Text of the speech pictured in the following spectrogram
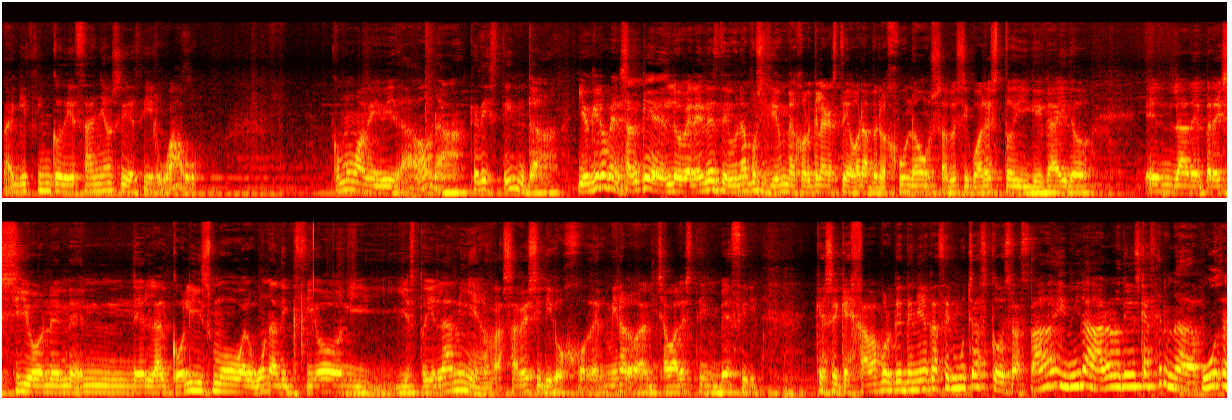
de aquí 5 o 10 años y decir, wow, ¿Cómo va mi vida ahora? Qué distinta. Yo quiero pensar que lo veré desde una posición mejor que la que estoy ahora, pero who knows, ¿sabes? Igual estoy que he caído en la depresión, en, en el alcoholismo o alguna adicción y, estoy en la mierda, ¿sabes? Y digo, joder, míralo, al chaval este imbécil que se quejaba porque tenía que hacer muchas cosas. Ay, mira, ahora no tienes que hacer nada, puta.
